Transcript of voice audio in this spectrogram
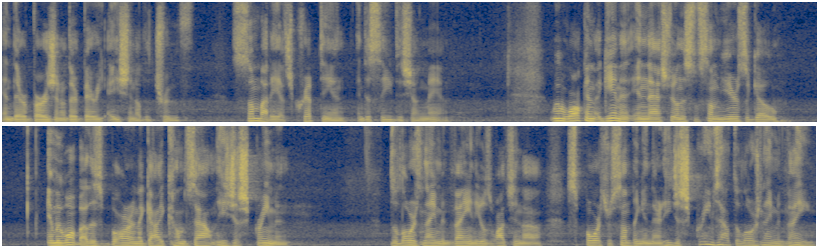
and their version or their variation of the truth. Somebody has crept in and deceived this young man we were walking again in Nashville, and this was some years ago. And we walked by this bar, and a guy comes out, and he's just screaming the Lord's name in vain. He was watching uh, sports or something in there, and he just screams out the Lord's name in vain.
